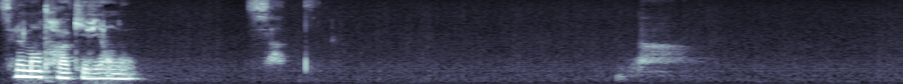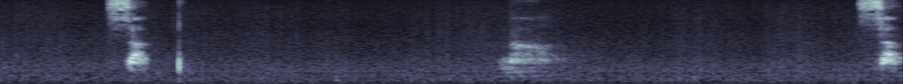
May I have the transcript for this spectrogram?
C'est le mantra qui vit en nous. Sat. Sat. Sat.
